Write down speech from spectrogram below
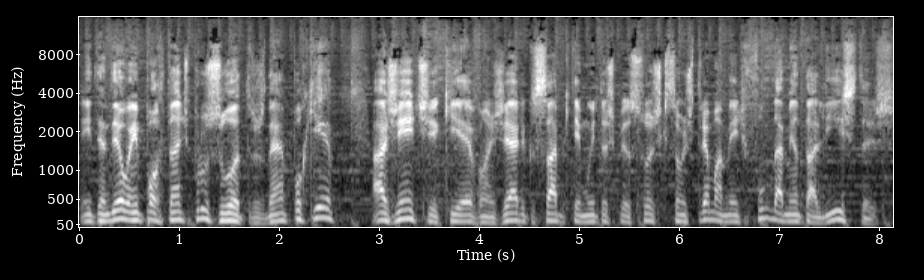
Entendeu? É importante para os outros, né? Porque a gente que é evangélico sabe que tem muitas pessoas que são extremamente fundamentalistas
